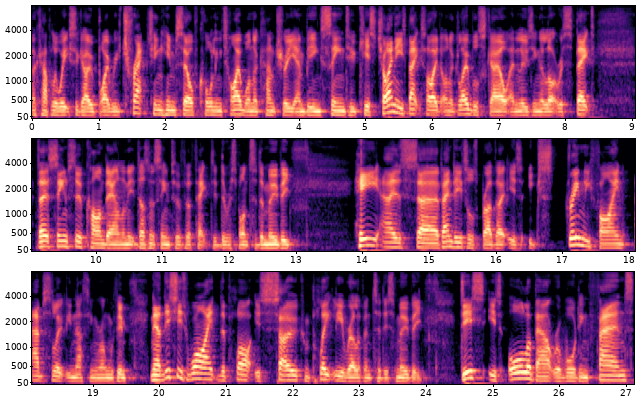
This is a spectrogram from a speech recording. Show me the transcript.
a couple of weeks ago by retracting himself, calling Taiwan a country, and being seen to kiss Chinese backside on a global scale and losing a lot of respect. That seems to have calmed down, and it doesn't seem to have affected the response to the movie. He, as uh, Van Diesel's brother, is extremely fine, absolutely nothing wrong with him. Now, this is why the plot is so completely irrelevant to this movie. This is all about rewarding fans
